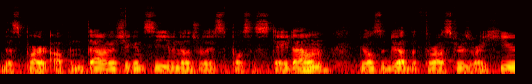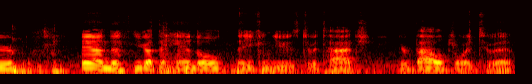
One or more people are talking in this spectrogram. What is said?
this part up and down, as you can see, even though it's really supposed to stay down. You also do have the thrusters right here. And you got the handle that you can use to attach your battle droid to it.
